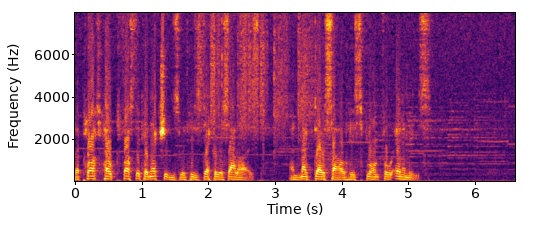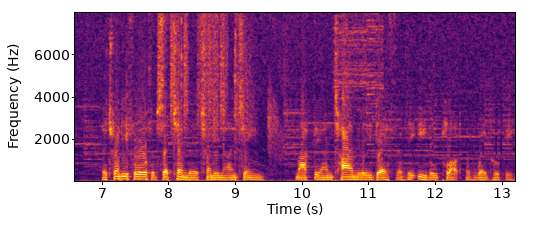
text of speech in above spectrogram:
the plot helped foster connections with his decorous allies and make docile his flauntful enemies. The 24th of September 2019 marked the untimely death of the evil plot of Webhooky.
